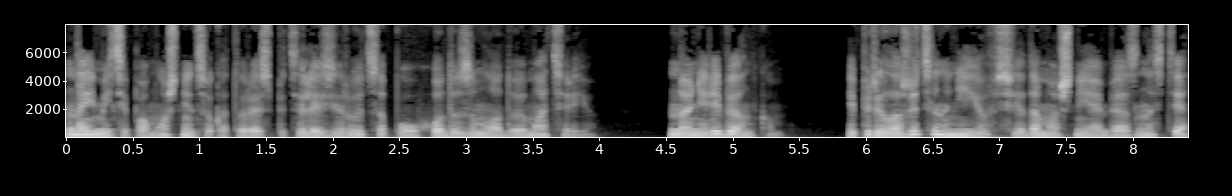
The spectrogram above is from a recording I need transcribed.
наймите помощницу, которая специализируется по уходу за молодой матерью но не ребенком, и переложите на нее все домашние обязанности,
